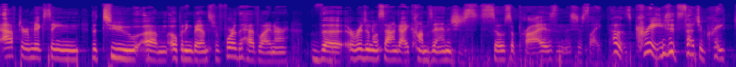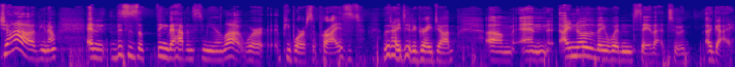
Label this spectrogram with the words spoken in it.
after mixing the two um, opening bands before the headliner, the original sound guy comes in and is just so surprised and is just like that was great you did such a great job you know and this is a thing that happens to me a lot where people are surprised that i did a great job. Um, and i know that they wouldn't say that to a, a, guy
